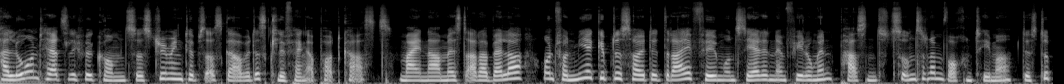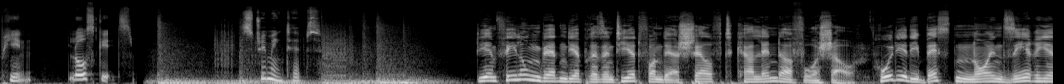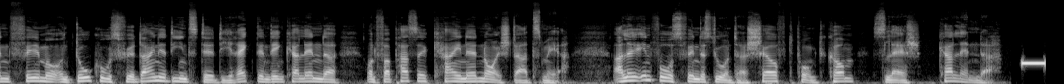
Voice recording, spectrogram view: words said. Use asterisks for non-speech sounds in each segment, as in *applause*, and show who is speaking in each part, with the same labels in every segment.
Speaker 1: Hallo und herzlich willkommen zur Streaming-Tipps-Ausgabe des Cliffhanger-Podcasts. Mein Name ist Arabella und von mir gibt es heute drei Film- und Serienempfehlungen passend zu unserem Wochenthema Dystopien. Los geht's!
Speaker 2: Streaming-Tipps.
Speaker 3: Die Empfehlungen werden dir präsentiert von der Shelfed Kalendervorschau. Hol dir die besten neuen Serien, Filme und Dokus für deine Dienste direkt in den Kalender und verpasse keine Neustarts mehr. Alle Infos findest du unter shelfed.com/kalender.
